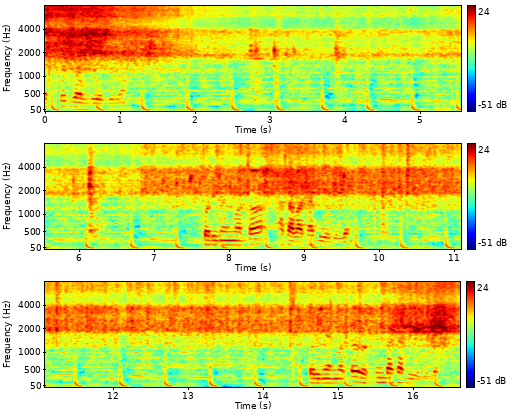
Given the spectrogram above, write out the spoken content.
একটু জল দিয়ে দিলাম। পরিমাণ মতো আদা বাটা দিয়ে দিলাম। পরিমাণ মতো রসুন বাটা দিয়ে দিলাম।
